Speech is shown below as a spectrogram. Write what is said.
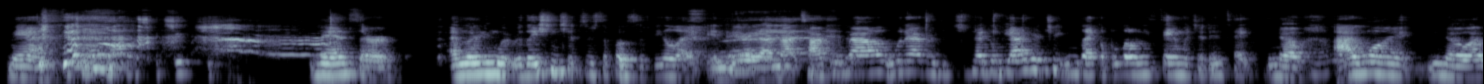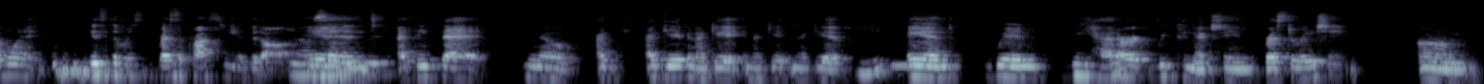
man, man, sir, I'm learning what relationships are supposed to feel like, in and, and I'm not talking about whatever. That you're not gonna be out here treating me like a bologna sandwich at intake. You know, I want, you know, I want. It's the reciprocity of it all, and I think that you know, I I give and I get and I get and I give, and when we had our reconnection, restoration, um,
